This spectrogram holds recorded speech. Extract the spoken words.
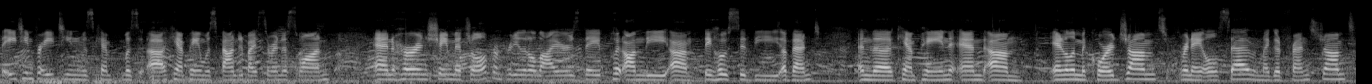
the 18 for 18 was, camp- was uh, campaign was founded by Serena Swan, and her and Shay Mitchell from Pretty Little Liars. They put on the um, they hosted the event and the campaign, and um, AnnaLynne McCord jumped, Renee Olstead, one of my good friends jumped.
